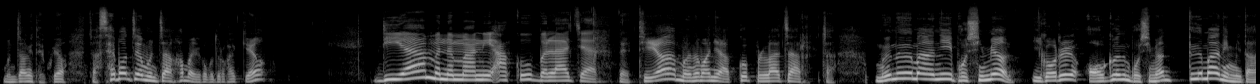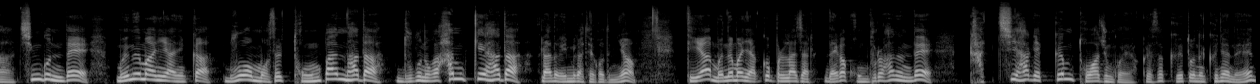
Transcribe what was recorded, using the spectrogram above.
문장이 되고요. 자 세 번째 문장 한번 읽어보도록 할게요. Dia menemani aku belajar. 네, 디아 무느마니 아쿠 블라자르. 자, 무느마니 보시면 이거를 어근 보시면 뜨만입니다. 친구인데 무느마니 하니까 무엇 무엇을 동반하다, 누구누가 함께하다라는 의미가 되거든요. 디아 무느마니 아쿠 블라자르. 내가 공부를 하는데 같이 하게끔 도와준 거예요. 그래서 그 또는 그녀는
